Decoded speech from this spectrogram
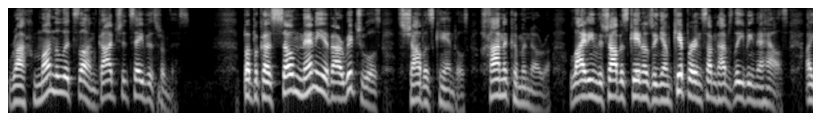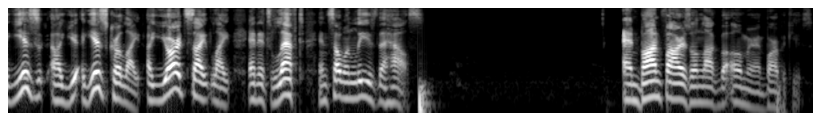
Rahman al God should save us from this. But because so many of our rituals, Shabbos candles, Hanukkah menorah, lighting the Shabbos candles on Yom Kippur and sometimes leaving the house, a, Yiz, a Yizkor light, a yahrzeit light, and it's left and someone leaves the house. And bonfires on Lag BaOmer and barbecues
